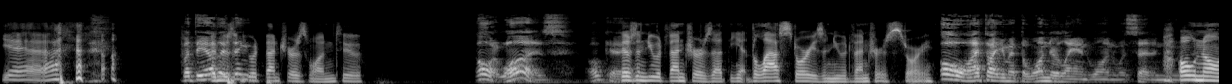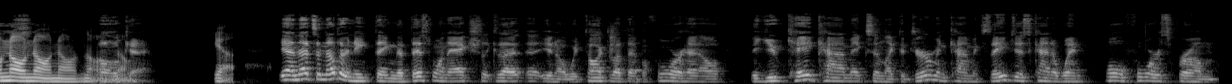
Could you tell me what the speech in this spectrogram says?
yeah. but the other thing, New Adventures one too. oh, it was okay. There's a New Adventures at the end. The last story is a New Adventures story. oh, I thought you meant the Wonderland one was set in. New Oh no no no no no Oh, no. okay. Yeah. Yeah, and that's another neat thing that this one actually, because uh, you know we talked about that before, how the UK comics and like the German comics, they just kind of went full force from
